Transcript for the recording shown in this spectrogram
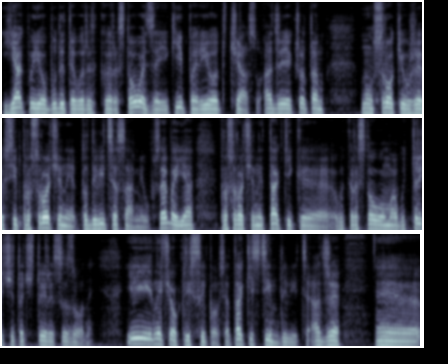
як ви його будете використовувати за який період часу. Адже якщо там ну, сроки вже всі просрочені, то дивіться самі. У себе я просрочений тактик використовував, мабуть, 3 чи 4 сезони. І нічого, кліщ сипався. Так і з цим дивіться. Адже е,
